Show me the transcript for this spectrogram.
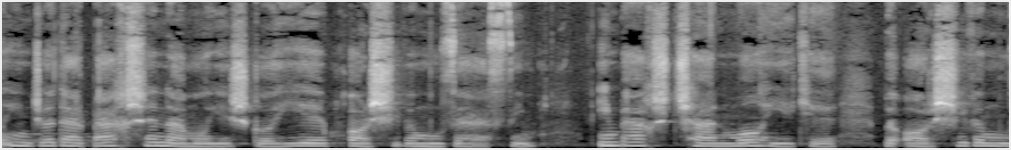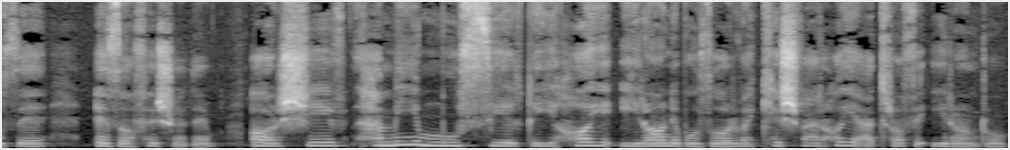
اینجا در بخش نمایشگاهی آرشیو موزه هستیم. این بخش چند ماهیه که به آرشیو موزه اضافه شده. آرشیو همه موسیقی های ایران بزرگ و کشورهای اطراف ایران رو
